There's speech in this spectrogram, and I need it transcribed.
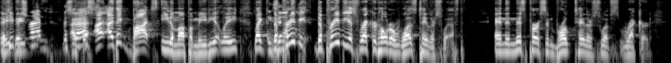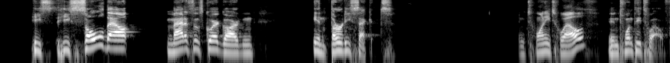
They, keep they- track this I, fast. I, I think bots eat them up immediately. Like the previous the previous record holder was Taylor Swift, and then this person broke Taylor Swift's record. He he sold out Madison Square Garden in 30 seconds in 2012, in 2012.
